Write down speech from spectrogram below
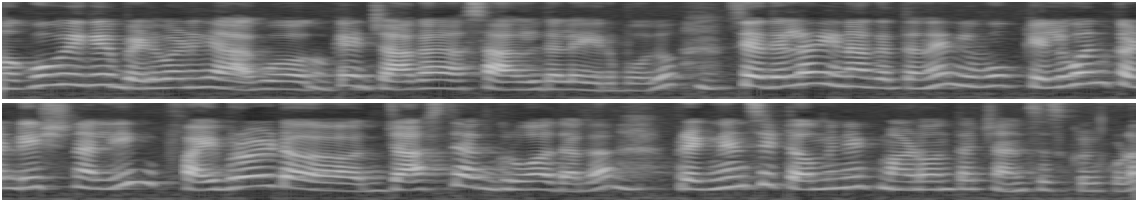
ಮಗುವಿಗೆ ಬೆಳವಣಿಗೆ ಆಗೋಕ್ಕೆ ಜಾಗ ಸಾಲದಲ್ಲೇ ಇರ್ಬೋದು. ಸೊ ಅದೆಲ್ಲ ಏನಾಗುತ್ತೆ ಅಂದರೆ ನೀವು ಕೆಲವೊಂದು ಕಂಡೀಷ್ನಲ್ಲಿ ಫೈಬ್ರಾಯ್ಡ್ ಜಾಸ್ತಿ ಆಗಿ ಗ್ರೋ ಆದಾಗ ಪ್ರೆಗ್ನೆನ್ಸಿ ಟರ್ಮಿನೇಟ್ ಮಾಡುವಂಥ ಚಾನ್ಸಸ್ಗಳು ಕೂಡ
